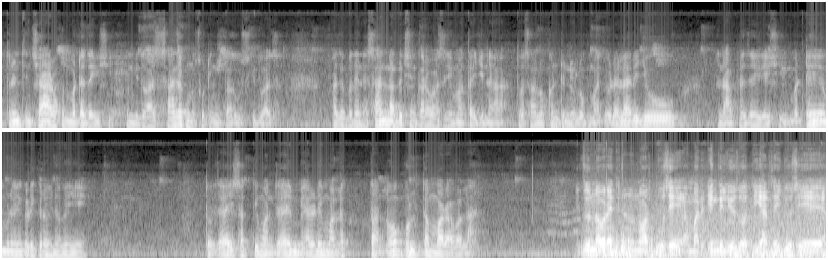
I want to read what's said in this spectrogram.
ત્રણથી ચાર વખત માટે જઈએ છીએ પણ કીધું આજ સાંજકનું શૂટિંગ ઉતારવું છે કીધું આજે આજે બધાને સાંજના દર્શન કરવા છે માતાજીના તો ચાલો કન્ટિન્યુ લોકમાં જોડાયેલા રહીજો. અને આપણે જઈ રહીએ છીએ મઢે હમણે ઘડીક રહીને ભાઈ તો જય શક્તિમાન, જય મેરડીમાં લખતા ન ભૂલતા મારા વાલા. બીજું નવરાત્રિનું નોરતું છે, અમારે ઢીંગલીઓ જો તૈયાર થઈ ગયું છે,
